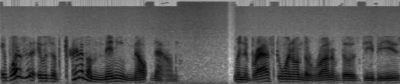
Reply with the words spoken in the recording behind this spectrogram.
It was a, it was a kind of a mini meltdown when Nebraska went on the run of those DBs,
